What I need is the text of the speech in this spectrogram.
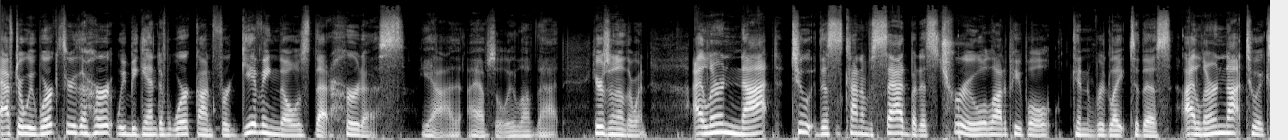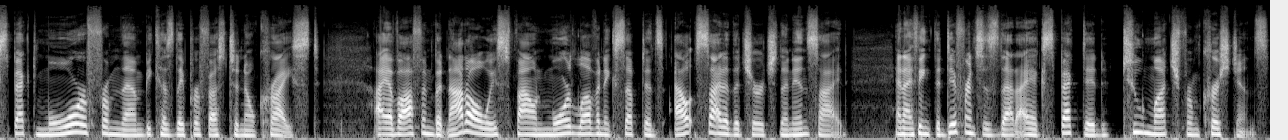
After we worked through the hurt, we began to work on forgiving those that hurt us. Yeah, I absolutely love that. Here's another one. I learned not to, this is kind of sad, but it's true. A lot of people can relate to this. I learned not to expect more from them because they profess to know Christ. I have often, but not always, found more love and acceptance outside of the church than inside. And I think the difference is that I expected too much from Christians.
